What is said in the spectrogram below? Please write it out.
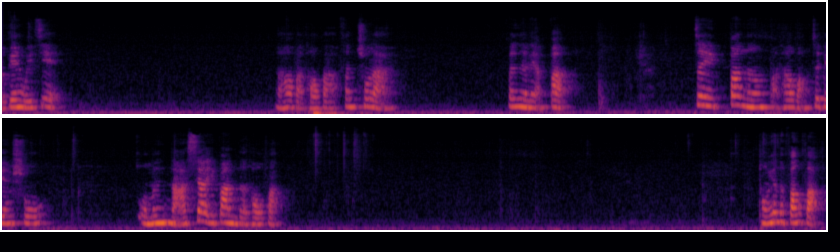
耳边为界，然后把头发分出来，分成两半。这一半呢，把它往这边梳。我们拿下一半的头发，同样的方法，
